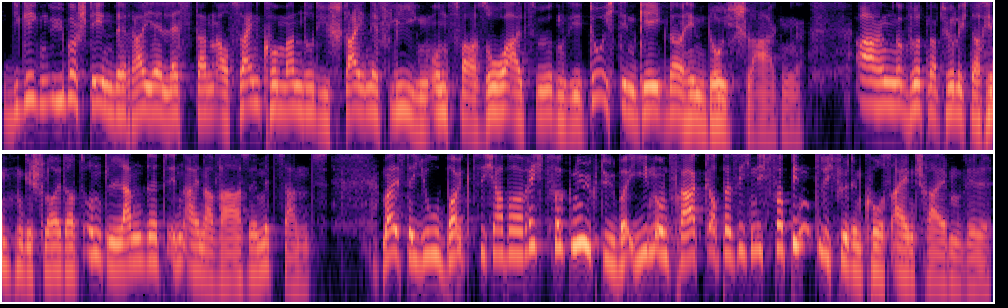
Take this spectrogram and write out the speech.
Die gegenüberstehende Reihe lässt dann auf sein Kommando die Steine fliegen, und zwar so, als würden sie durch den Gegner hindurchschlagen. Aang wird natürlich nach hinten geschleudert und landet in einer Vase mit Sand. Meister Yu beugt sich aber recht vergnügt über ihn und fragt, ob er sich nicht verbindlich für den Kurs einschreiben will.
